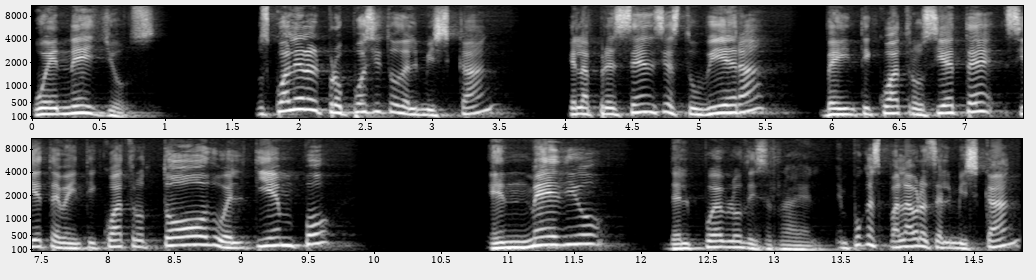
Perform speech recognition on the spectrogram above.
o en ellos. Entonces, ¿cuál era el propósito del Mishkan? Que la presencia estuviera 24-7, 7-24, todo el tiempo en medio del pueblo de Israel. En pocas palabras, el Mishkan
